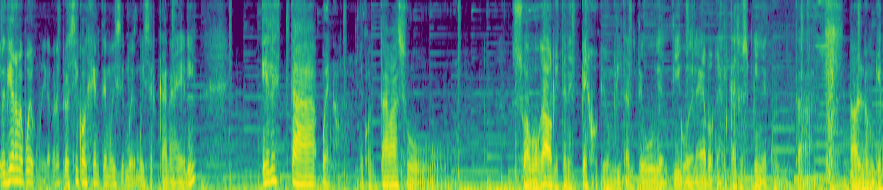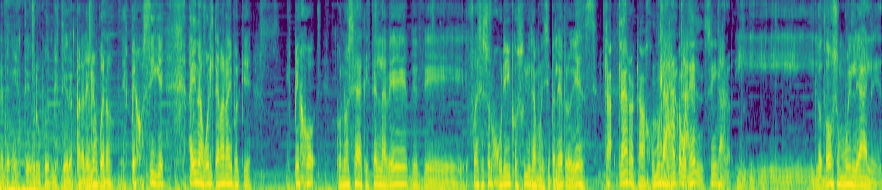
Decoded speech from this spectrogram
hoy día no me puedo comunicar con él, pero sí con gente muy, muy, muy cercana a él. Él está, bueno, me contaba su su abogado que está en Espejo, que es un militante UDI antiguo de la época del caso Spinner, cuando Pablo Longuera tenía este grupo de investigadores paralelos. Bueno, Espejo sigue. Hay una vuelta de ahí porque Espejo conoce a Cristian Lavé desde. fue asesor jurídico suyo en la Municipalidad de Providencia. claro, trabajó muy claro, con él, sí. Claro, y, los dos son muy leales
